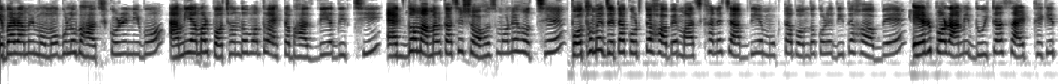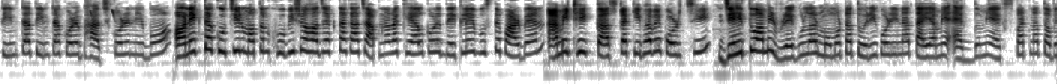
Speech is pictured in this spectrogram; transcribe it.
এবার আমি মোমোগুলো ভাজ করে নিব। আমি আমার পছন্দ মতো একটা ভাজ দিয়ে দিচ্ছি। একদম আমার কাছে সহজ মনে হচ্ছে। প্রথমে যেটা করতে হবে মাঝখানে চাপ দিয়ে মুখটা বন্ধ করে দিতে হবে। এরপর আমি দুইটা সাইড থেকে তিনটা তিনটা করে ভাজ করে নিব। অনেকটা কুচির মতন খুবই সহজ একটা কাজ, আপনারা খেয়াল করে দেখলেই বুঝতে পারবেন। আমি ঠিক কাজটা কীভাবে করছি? যেহেতু আমি রেগুলার মোমোটা তৈরি করি না, তাই আমি একদমই এক্সপার্ট না, তবে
